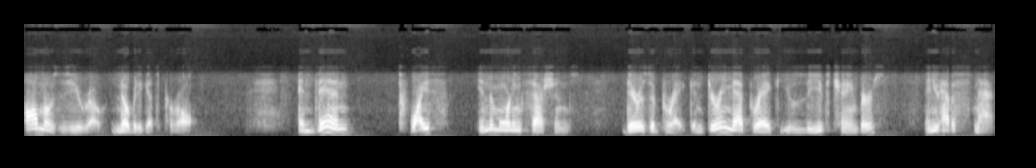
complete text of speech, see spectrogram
almost zero. Nobody gets parole. And then twice in the morning sessions, there is a break. And during that break, you leave chambers and you have a snack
